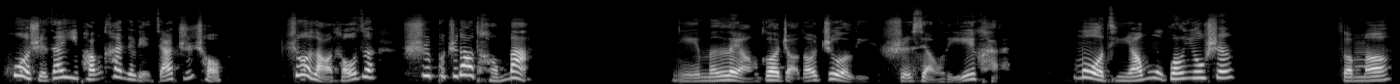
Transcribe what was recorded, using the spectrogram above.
祸水在一旁看着，脸颊直抽。这老头子是不知道疼吧？你们两个找到这里是想离开？莫景阳目光幽深。怎么，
